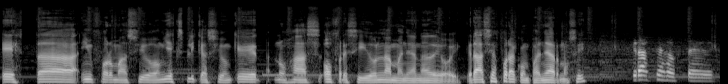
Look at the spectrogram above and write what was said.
esta información y explicación que nos has ofrecido en la mañana de hoy. Gracias por acompañarnos, ¿sí? Gracias a ustedes.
